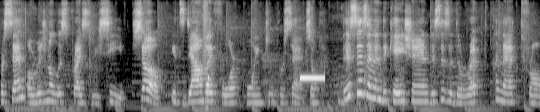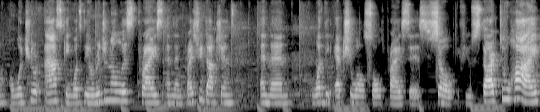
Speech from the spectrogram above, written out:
percent original list price received. So it's down by 4.2%. So this is an indication, this is a direct connect from what you're asking, what's the original list price, and then price reductions, and then what the actual sold price is. So if you start too high,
